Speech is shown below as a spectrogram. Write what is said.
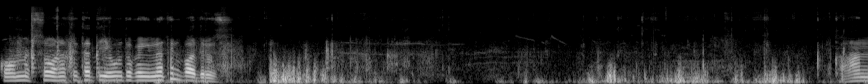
કોમેન્ટ શો નથી થતી એવું તો કંઈ નથી ને પાદરું છે કાન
